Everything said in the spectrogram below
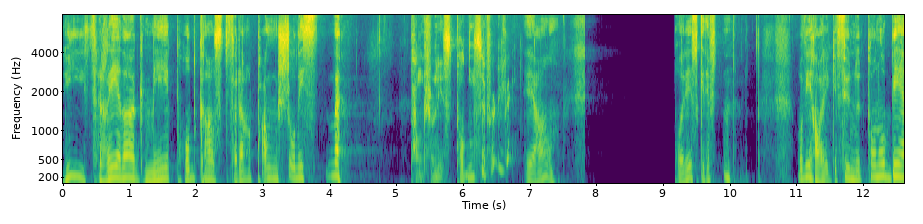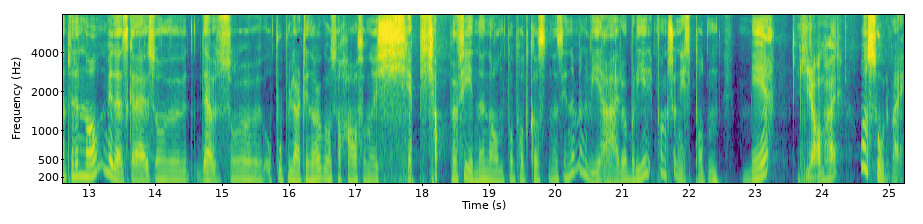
ny fredag med podkast fra pensjonistene. Pensjonistpodden, selvfølgelig. Ja. Står i skriften. Og vi har ikke funnet på noe bedre navn. Det, skal jo så, er jo så populært i dag å ha sånne kjepp, kjappe, fine navn på podkastene sine, men vi er og blir Pensjonistpodden med Jan her. og Solveig.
